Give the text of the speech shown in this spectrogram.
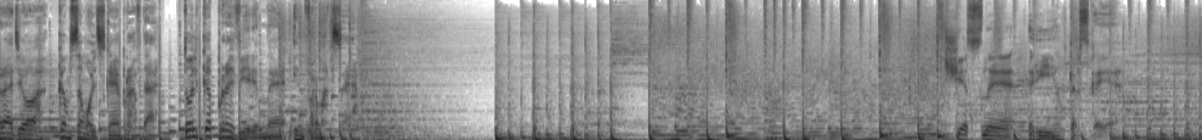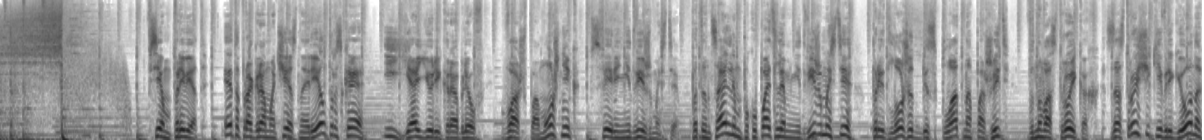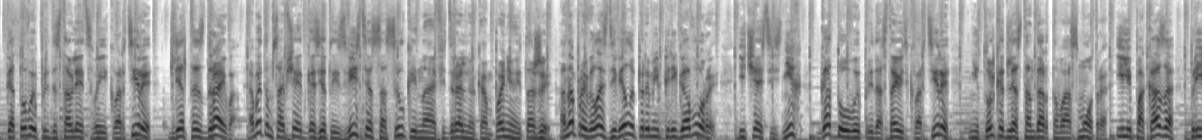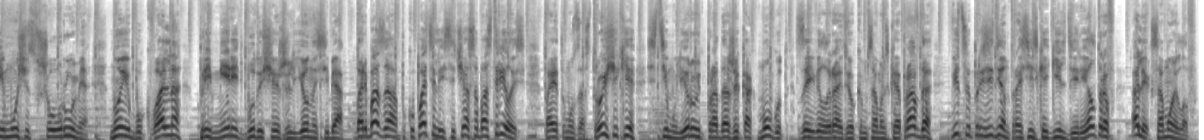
Радио «Комсомольская правда». Только проверенная информация. Честное риэлторское. Всем привет! Это программа «Честная риэлторская» и я Юрий Кораблев – Ваш помощник в сфере недвижимости. Потенциальным покупателям недвижимости предложат бесплатно пожить в новостройках. Застройщики в регионах готовы предоставлять свои квартиры для тест-драйва. Об этом сообщает газета «Известия» со ссылкой на федеральную компанию «Этажи». Она провела с девелоперами переговоры, и часть из них готовы предоставить квартиры не только для стандартного осмотра или показа преимуществ в шоуруме, но и буквально примерить будущее жилье на себя. Борьба за покупателей сейчас обострилась, поэтому застройщики стимулируют продажи как могут, заявил радио «Комсомольская правда» вице-президент Российской гильдии риэлторов Олег Самойлов.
